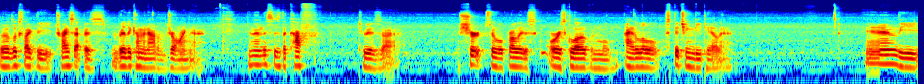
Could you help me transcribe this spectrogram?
So it looks like the tricep is really coming out of the drawing there. And then this is the cuff to his uh, shirt, so we'll probably just, or his glove, and we'll add a little stitching detail there. And the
